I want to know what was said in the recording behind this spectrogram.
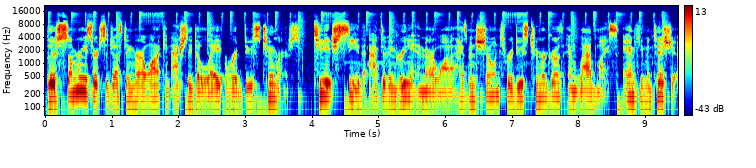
But there's some research suggesting marijuana can actually delay or reduce tumors. THC, the active ingredient in marijuana, has been shown to reduce tumor growth in lab mice and human tissue.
